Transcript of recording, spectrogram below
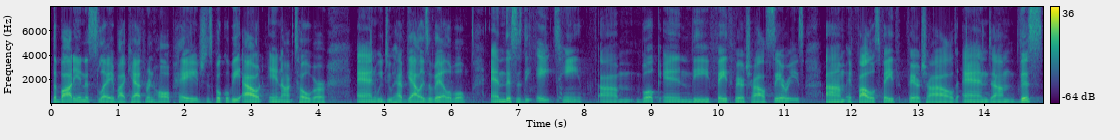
The Body and the Sleigh by Katherine Hall Page. This book will be out in October, and we do have galleys available. And this is the 18th um, book in the Faith Fairchild series. Um, it follows Faith Fairchild, and um, this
